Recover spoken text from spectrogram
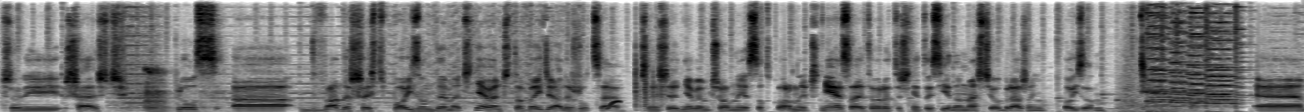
Czyli 6. Mm. Plus a, 2d6 poison damage. Nie wiem, czy to wejdzie, ale rzucę. W sensie nie wiem, czy on jest odporny, czy nie jest, ale teoretycznie to jest 11 obrażeń poison. E,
